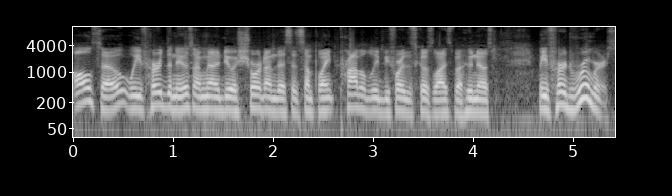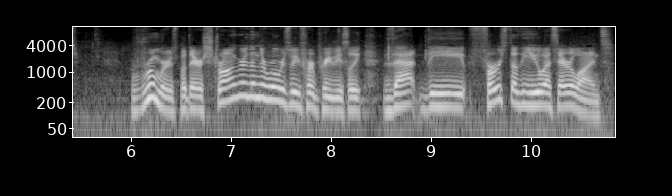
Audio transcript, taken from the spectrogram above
Also, we've heard the news. I'm going to do a short on this at some point, probably before this goes live, but who knows? We've heard rumors rumors, but they're stronger than the rumors we've heard previously, that the first of the U.S. airlines,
